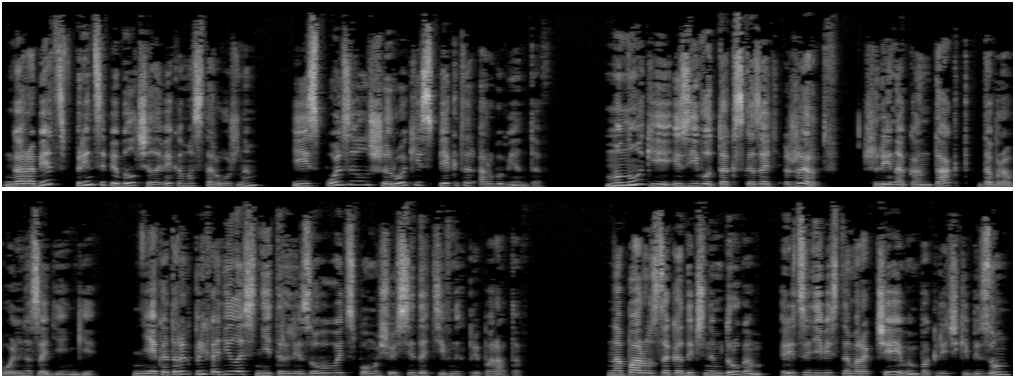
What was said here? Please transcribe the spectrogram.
Горобец, в принципе, был человеком осторожным и использовал широкий спектр аргументов. Многие из его, так сказать, жертв шли на контакт добровольно за деньги. Некоторых приходилось нейтрализовывать с помощью седативных препаратов. На пару с закадычным другом, рецидивистом Ракчеевым по кличке Бизон,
